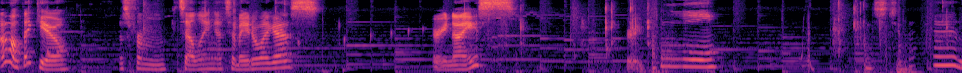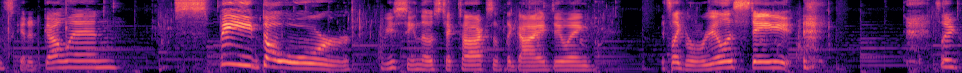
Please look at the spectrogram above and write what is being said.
Oh, thank you. Just from selling a tomato, I guess. Very nice. Very cool. Let's do that. Let's get it going. Speed door! Have you seen those TikToks of the guy doing... It's like real estate. it's like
